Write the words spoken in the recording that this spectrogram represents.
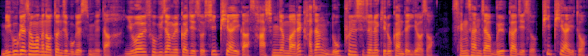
미국의 상황은 어떤지 보겠습니다. 6월 소비자 물가지수 CPI가 40년 만에 가장 높은 수준을 기록한 데 이어서 생산자 물가지수 PPI도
